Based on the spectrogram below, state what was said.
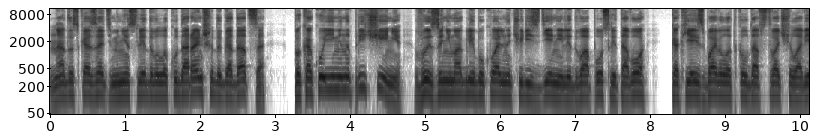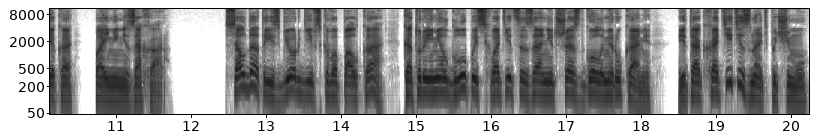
Надо сказать, мне следовало куда раньше догадаться, по какой именно причине вы занемогли буквально через день или два после того, как я избавил от колдовства человека по имени Захар. Солдаты из Георгиевского полка, который имел глупость схватиться за Нитшест голыми руками. Итак, хотите знать почему?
